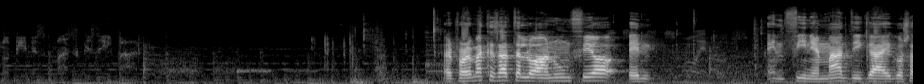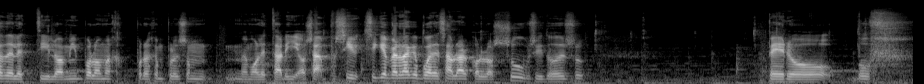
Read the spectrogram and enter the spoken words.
no tienes más que silbar. El problema es que salten los anuncios en, en cinemática y cosas del estilo. A mí, por, lo por ejemplo, eso me molestaría. O sea, pues sí, sí que es verdad que puedes hablar con los subs y todo eso. Pero... Uf,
